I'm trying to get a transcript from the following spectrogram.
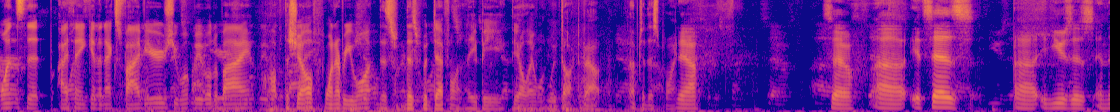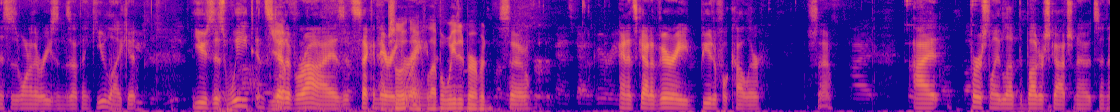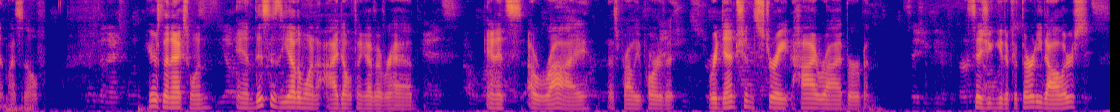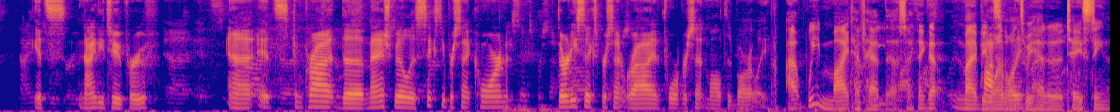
ones that I think in the next five years you won't be able to buy off the shelf whenever you want. This this would definitely be the only one we've talked about up to this point. Yeah. So uh, it says uh, it uses, and this is one of the reasons I think you like it, uses wheat instead Yep. of rye as its secondary Absolutely, grain. level wheated bourbon. So, and it's got a very beautiful color. So, I personally love the butterscotch notes in it myself. Here's the next one, and this is the other one I don't think I've ever had, and it's a rye. That's probably part of it. Redemption Straight High Rye Bourbon. It says you can get it for thirty dollars. It's 92 proof. Uh, it's comprised. The mash bill is 60% corn, 36% rye, and 4% malted barley. Uh, we might have had this. I think that might be one of the ones we had at a tasting.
